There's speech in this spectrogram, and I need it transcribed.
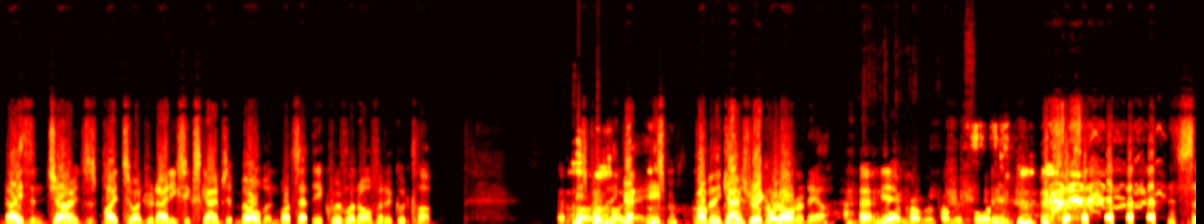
Nathan Jones has played 286 games at Melbourne. What's that the equivalent of at a good club? He's probably, the, ga- he's probably the game's record holder now. yeah, probably probably forty. so,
